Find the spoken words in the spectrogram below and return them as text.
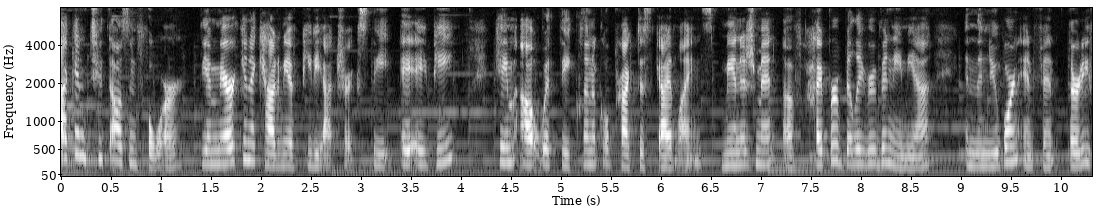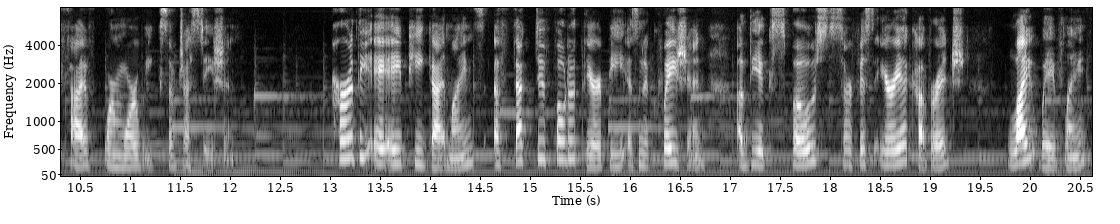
Back in 2004, the American Academy of Pediatrics, the AAP, came out with the Clinical Practice Guidelines, Management of Hyperbilirubinemia in the Newborn Infant 35 or more weeks of gestation. Per the AAP guidelines, effective phototherapy is an equation of the exposed surface area coverage, light wavelength,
